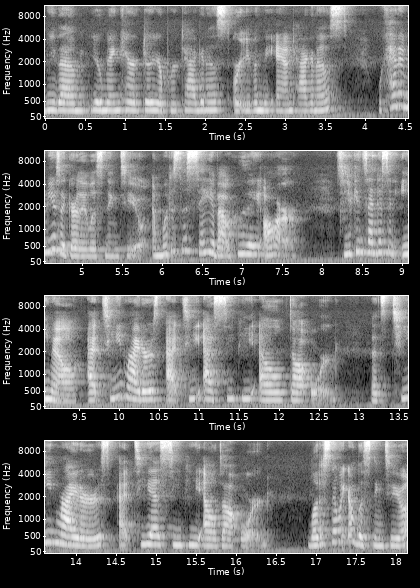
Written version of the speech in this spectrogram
be them your main character, your protagonist, or even the antagonist. What kind of music are they listening to? And what does this say about who they are? So you can send us an email at teenwriters at tscpl.org. That's teenwriters at tscpl.org. Let us know what you're listening to.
